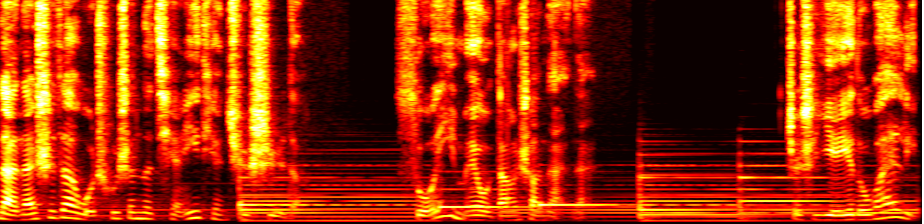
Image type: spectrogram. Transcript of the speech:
奶奶是在我出生的前一天去世的，所以没有当上奶奶。这是爷爷的歪理。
